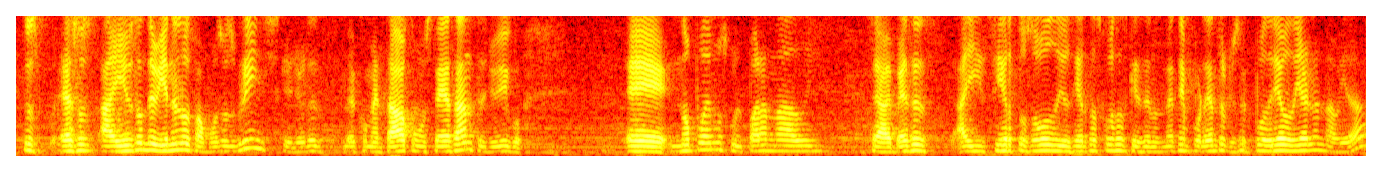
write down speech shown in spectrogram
Entonces, ahí es donde vienen los famosos Grinch, que yo les, les comentaba con ustedes antes. Yo digo, eh, no podemos culpar a nadie. O sea, a veces hay ciertos odios, ciertas cosas que se nos meten por dentro que usted podría odiar la Navidad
